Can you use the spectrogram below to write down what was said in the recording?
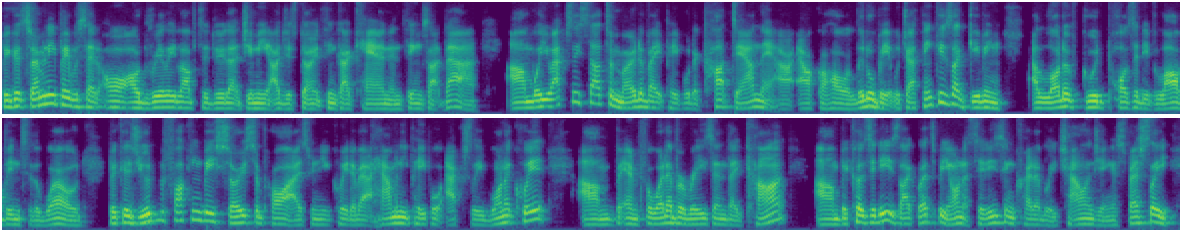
because so many people said, "Oh, I'd really love to do that, Jimmy. I just don't think I can," and things like that. Um, where you actually start to motivate people to cut down their alcohol a little bit, which I think is like giving a lot of good, positive love into the world. Because you'd fucking be so surprised when you quit about how many people actually want to quit, um, and for whatever reason they can't um, because it is like let's be honest, it is incredibly challenging. Especially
